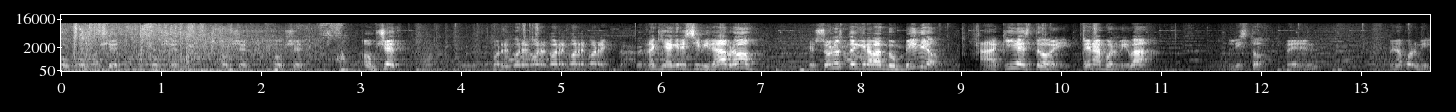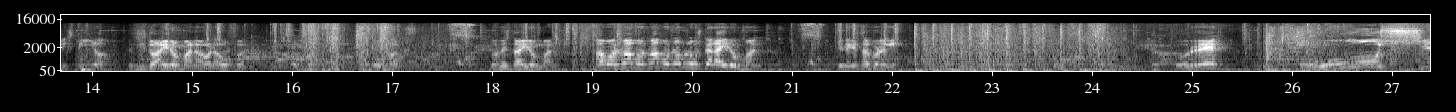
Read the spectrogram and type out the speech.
Oh, oh, oh, shit, oh, shit, oh, shit, oh, shit Oh, shit Corre, corre, corre, corre, corre, corre ¿Verdad? ¡Qué agresividad, bro! Que solo estoy grabando un vídeo Aquí estoy. Ven a por mí, va. Listo, ven. Ven a por mí, listillo. Necesito Iron Man ahora, oh fuck. Oh fuck, oh fuck. ¿Dónde está Iron Man? Vamos, vamos, vamos, vamos a buscar a Iron Man. Tiene que estar por aquí. Corre. Oh, shit.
